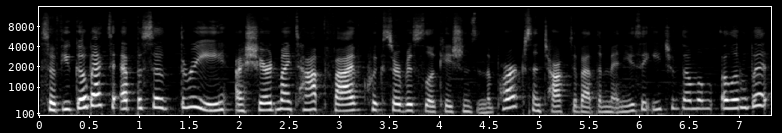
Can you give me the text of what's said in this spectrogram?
So if you go back to episode three, I shared my top five quick service locations in the parks and talked about the menus at each of them a, a little bit.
